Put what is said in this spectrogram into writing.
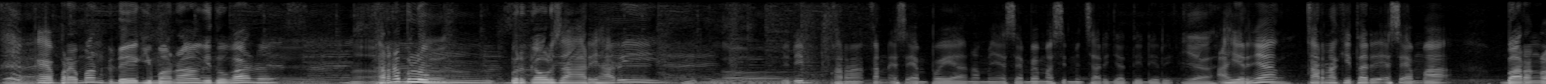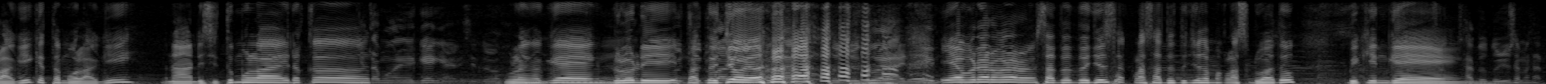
Ya. kayak preman gede gimana gitu kan. Nah, Karena betul. belum bergaul sehari-hari gitu. Oh. Jadi karena kan SMP ya namanya SMP masih mencari jati diri. Iya. Akhirnya karena kita di SMA bareng lagi, ketemu lagi. Nah, di situ mulai deket. Kita mulai ngegeng ya di situ. Mulai ngegeng. Hmm. Dulu di 47 ya. 72 anjing. Iya benar benar. 17 kelas 17 sama kelas 2 tuh bikin geng. 17 sama 12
